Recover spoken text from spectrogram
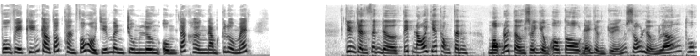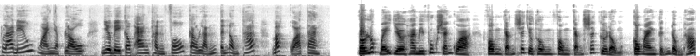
Vụ việc khiến cao tốc thành phố Hồ Chí Minh Trung Lương ùn tắc hơn 5 km. Chương trình xin được tiếp nối với thông tin một đối tượng sử dụng ô tô để vận chuyển số lượng lớn thuốc lá điếu ngoại nhập lậu vừa bị công an thành phố Cao Lãnh, tỉnh Đồng Tháp bắt quả tang. Vào lúc 7 giờ 20 phút sáng qua, Phòng Cảnh sát Giao thông, Phòng Cảnh sát Cơ động, Công an tỉnh Đồng Tháp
